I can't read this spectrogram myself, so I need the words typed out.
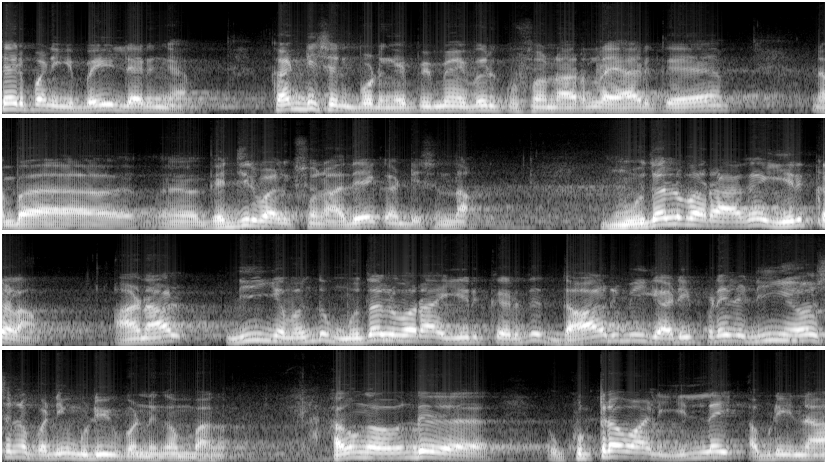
சரிப்பா நீங்கள் பெயிலில் இருங்க. கண்டிஷன் போடுங்க. எப்பயுமே இவருக்கு சொன்னார்ல யாருக்கு? நம்ம கெஜ்ரிவாலுக்கு சொன்ன அதே கண்டிஷன் தான். முதல்வராக இருக்கலாம். ஆனால் நீங்கள் வந்து முதல்வராக இருக்கிறது தார்மீக அடிப்படையில் நீங்கள் யோசனை பண்ணி முடிவு பண்ணுங்கம்பாங்க. அவங்க வந்து குற்றவாளி இல்லை அப்படின்னா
